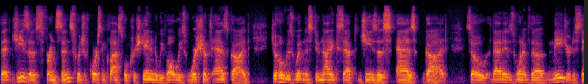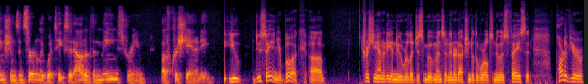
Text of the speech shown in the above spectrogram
that Jesus, for instance, which of course in classical Christianity we've always worshiped as God, Jehovah's Witness do not accept Jesus as God. So that is one of the major distinctions and certainly what takes it out of the mainstream of Christianity. You do say in your book, uh, Christianity and New Religious Movements, an introduction to the world's newest faith, that part of your,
